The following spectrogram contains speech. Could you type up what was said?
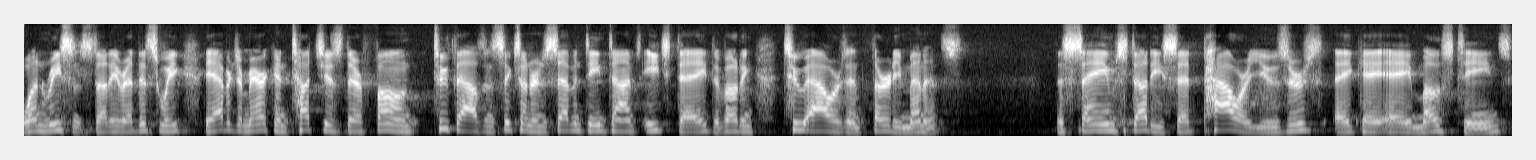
One recent study read this week the average American touches their phone 2,617 times each day, devoting two hours and 30 minutes. The same study said power users, AKA most teens,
